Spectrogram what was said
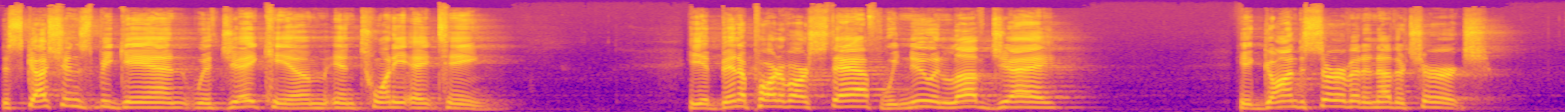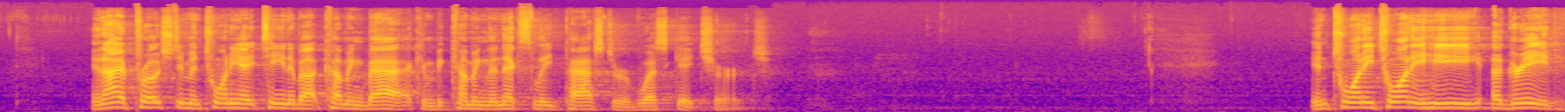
discussions began with Jay Kim in 2018. He had been a part of our staff. We knew and loved Jay. He had gone to serve at another church. And I approached him in 2018 about coming back and becoming the next lead pastor of Westgate Church. In 2020, he agreed.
